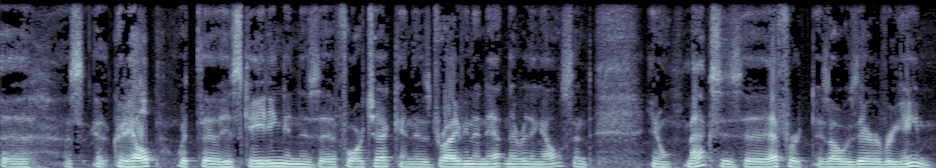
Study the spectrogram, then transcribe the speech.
good help with uh, his skating and his uh, forecheck and his driving the net and everything else. And you know, Max's uh, effort is always there every game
